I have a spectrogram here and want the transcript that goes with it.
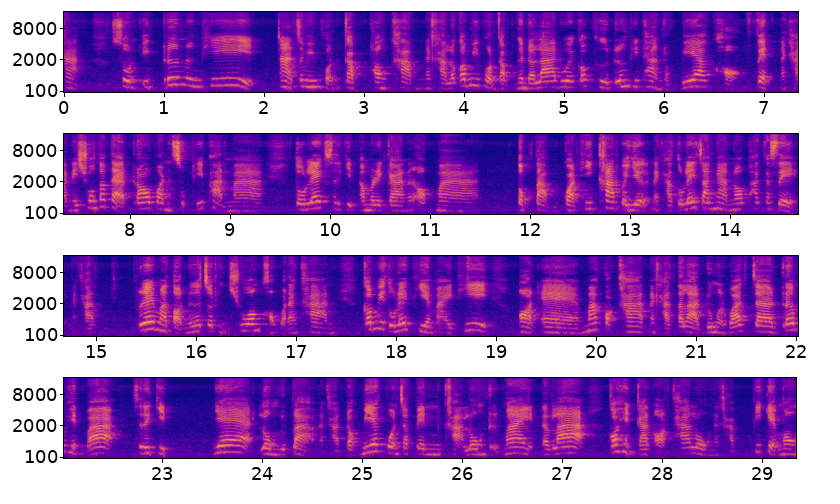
ค่ะส่วนอีกเรื่องหนึ่งที่อาจจะมีผลกับทองคำนะคะ แล้วก็มีผลกับเงินดอลลาร์ด้วยก็คือเรื่องทิศทางดอกเบี้ยของเฟดนะคะ ในช่วงตั้งแต่รอบวันศุกร์ที่ผ่านมา ตัวเลขเศรษฐกิจอเมริกานั้นออกมา ตกต่ำกว่าที่คาดไว้เยอะนะคะ ตัวเลขจ้างงานนอกภาคเกษตรนะคะเรื่อยมาต่อเนื่องจนถึงช่วงของวันอังคาร ก็มีตัวเลข PMI ที่อ่อนแอมากกว่าคาดนะคะ ตลาดดูเหมือนว่าจะเริ่มเห็นว่าเศรษฐกิจแย่ลงหรือเปล่านะคะ ดอกเบี้ยควรจะเป็นขาลงหรือไม่ ดอลลาร์ก็เห็นการอ่อนค่าลงนะคะ พี่เก๋มอง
